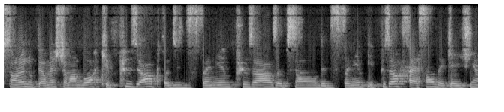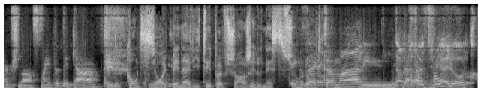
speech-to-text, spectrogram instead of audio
discussion-là nous permet justement de voir qu'il y a plusieurs produits disponibles, plusieurs options de disponibles et plusieurs façons de qualifier un financement hypothécaire. Et les conditions et pénalités peuvent changer d'une institution à l'autre. Exactement. D'un produit à l'autre.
